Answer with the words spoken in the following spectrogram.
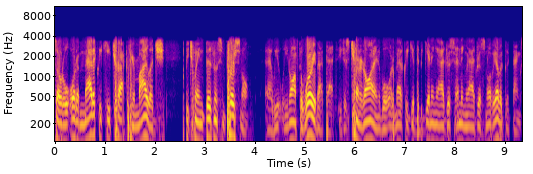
so it'll automatically keep track of your mileage between business and personal. Uh, we, we don't have to worry about that. You just turn it on, and it will automatically give the beginning address, ending address, and all the other good things.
